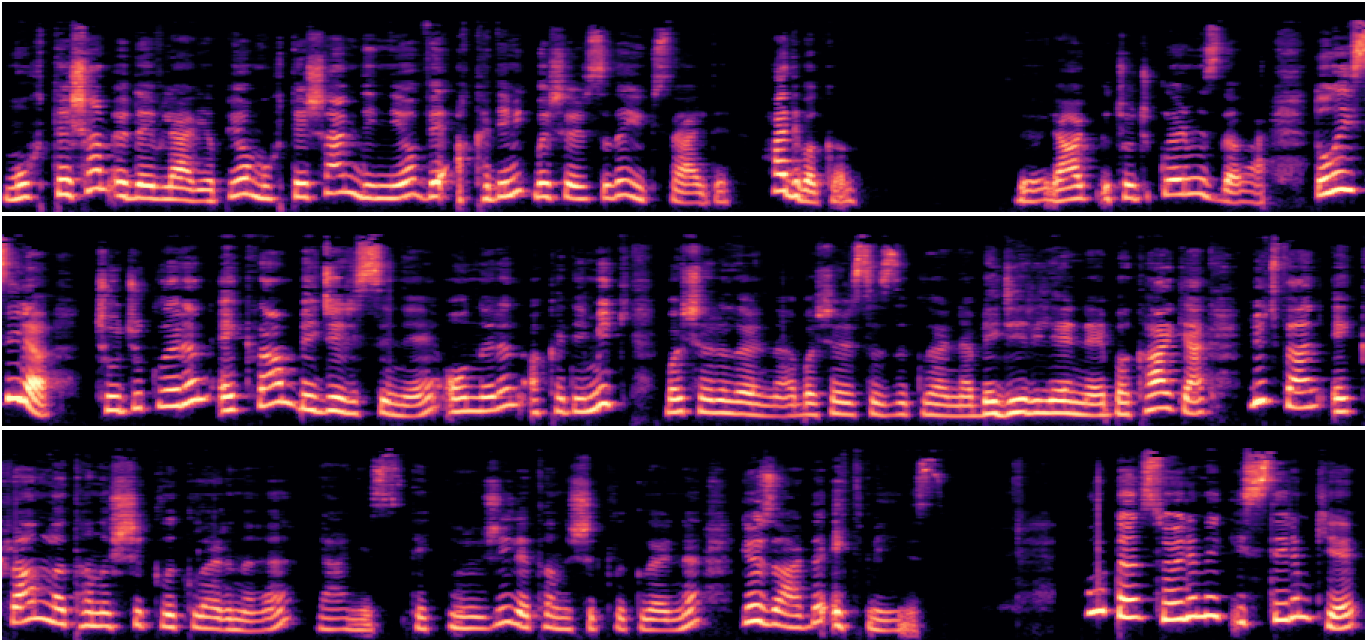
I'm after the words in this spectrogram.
muhteşem ödevler yapıyor, muhteşem dinliyor ve akademik başarısı da yükseldi. Hadi bakalım. Böyle çocuklarımız da var. Dolayısıyla çocukların ekran becerisini, onların akademik başarılarına, başarısızlıklarına, becerilerine bakarken lütfen ekranla tanışıklıklarını yani teknolojiyle tanışıklıklarını göz ardı etmeyiniz. Burada söylemek isterim ki,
